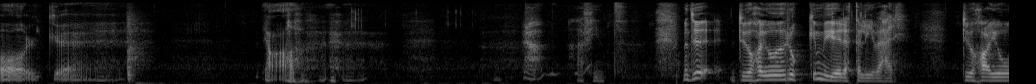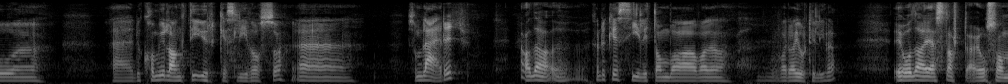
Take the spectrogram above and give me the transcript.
Og eh, ja er fint. Men du, du har jo rukket mye i dette livet her. Du har jo eh, Du kom jo langt i yrkeslivet også, eh, som lærer. Ja da. Kan du ikke si litt om hva, hva, hva du har gjort i livet? Jo da, jeg starta jo som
